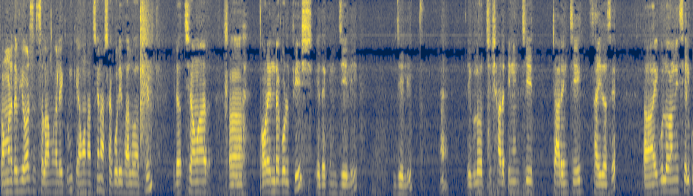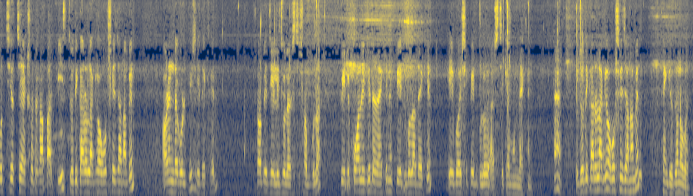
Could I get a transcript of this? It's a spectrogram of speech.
সম্মানিত ভিউয়ার্স আসসালামু আলাইকুম। কেমন আছেন? আশা করি ভালো আছেন। এটা হচ্ছে আমার অরেন্ডা গোল্ড ফিশ এ দেখেন জেলি জেলি হ্যাঁ? এগুলো হচ্ছে সাড়ে তিন ইঞ্চি, চার ইঞ্চি সাইজ আছে। এগুলো আমি সেল করছি হচ্ছে একশো টাকা পার পিস যদি কারও লাগে অবশ্যই জানাবেন। অরেন্ডা গোল্ড ফিশ এই দেখেন। সবে জেলি চলে আসছে সবগুলো। পেট কোয়ালিটিটা দেখেন, পেটগুলো দেখেন। এই বয়সে পেটগুলো আসছে কেমন দেখেন। হ্যাঁ? তো যদি কারও লাগে অবশ্যই জানাবেন। থ্যাংক ইউ ধন্যবাদ।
